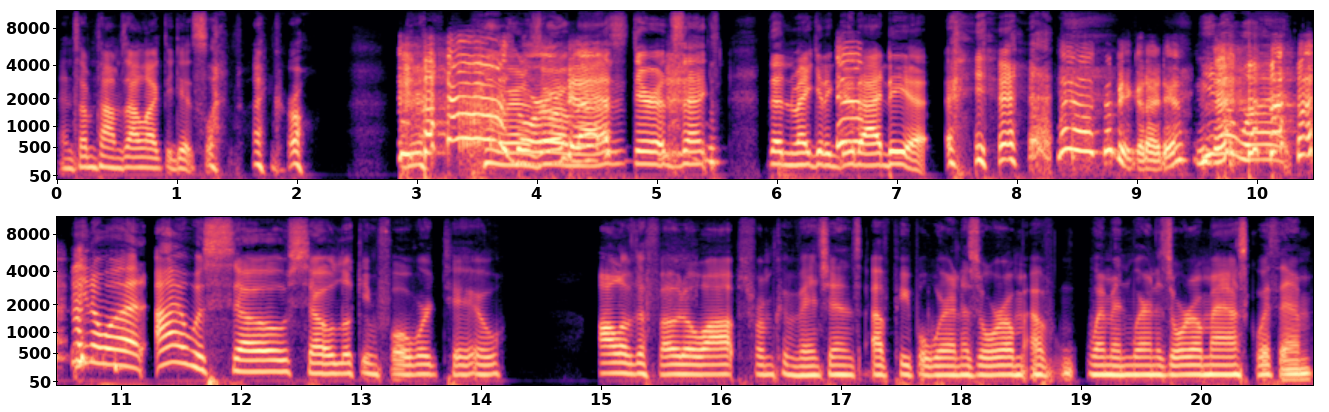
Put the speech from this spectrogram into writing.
And sometimes I like to get slapped by a girl. wearing a Zorro, mask during sex doesn't make it a good idea. Well, it could be a good idea. You know what? you know what? I was so so looking forward to all of the photo ops from conventions of people wearing a Zorro of women wearing a Zorro mask with them,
